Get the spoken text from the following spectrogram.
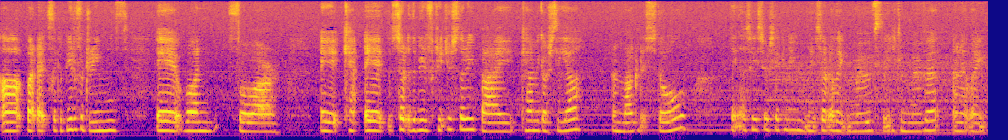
Uh, but it's like a Beautiful Dreams uh, one for uh, uh, sort of the Beautiful Creature story by Kami Garcia and Margaret Stohl. I think that's his second name. And it sort of like moves so that you can move it and it like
